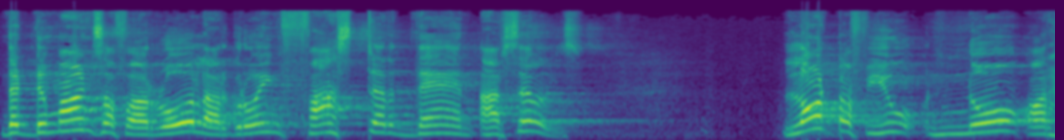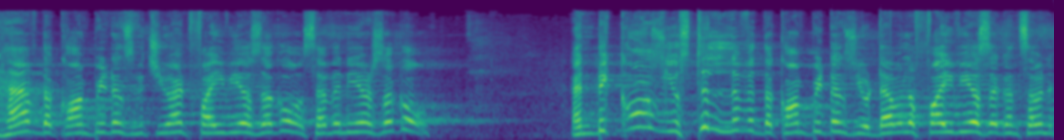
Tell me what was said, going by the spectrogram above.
The demands of our role are growing faster than ourselves. Lot of you know or have the competence which you had five years ago, seven years ago. And because you still live with the competence you developed five years ago and seven,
